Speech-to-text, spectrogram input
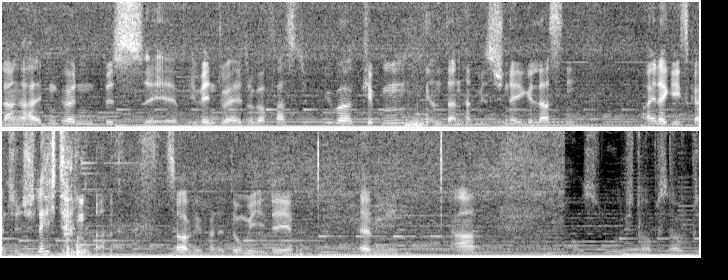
lange halten können, bis äh, eventuell sogar fast überkippen und dann haben wir es schnell gelassen. Einer ging es ganz schön schlecht danach. Das war auf jeden Fall eine dumme Idee. Ähm, ja, Hausflur staubsaugt.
